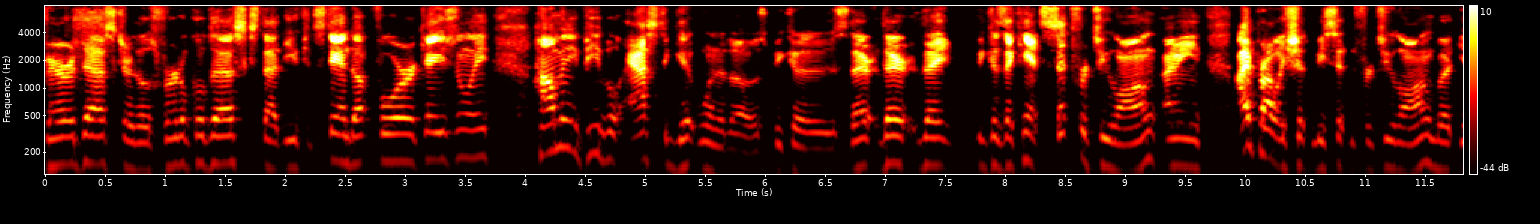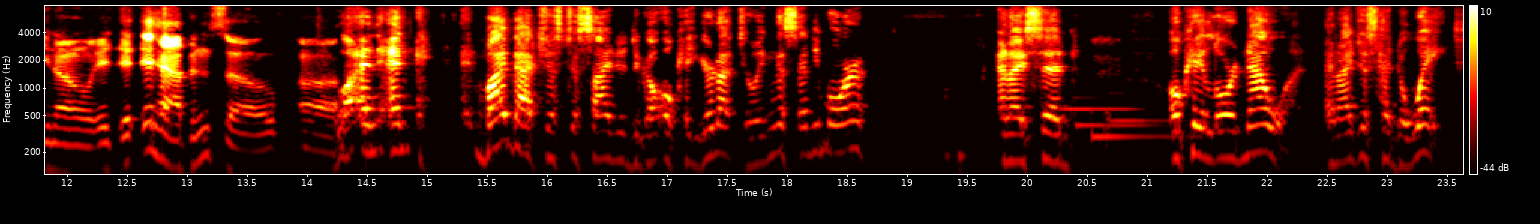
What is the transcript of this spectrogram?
Varidesks or those vertical desks that you could stand up for occasionally, how many people asked to get one of those because they're they're they because they can't sit for too long. I mean, I probably shouldn't be sitting for too long, but you know it it, it happens. So uh, Well, and and my back just decided to go. Okay, you're not doing this anymore. And I said, okay, Lord, now what? And I just had to wait.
